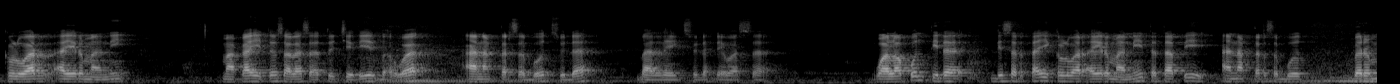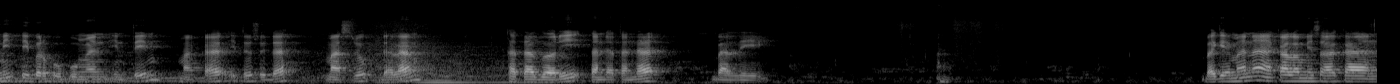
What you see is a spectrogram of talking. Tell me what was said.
keluar air mani maka itu salah satu ciri bahwa anak tersebut sudah balik, sudah dewasa. Walaupun tidak disertai keluar air mani, tetapi anak tersebut bermimpi berhubungan intim, maka itu sudah masuk dalam kategori tanda-tanda balik. Bagaimana kalau misalkan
